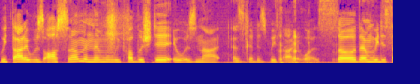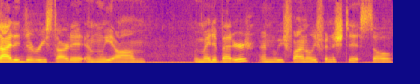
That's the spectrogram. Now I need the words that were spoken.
we thought it was awesome. And then when we published it, it was not as good as we thought it was. So then we decided to restart it, and we um, we made it better, and we finally finished it. So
